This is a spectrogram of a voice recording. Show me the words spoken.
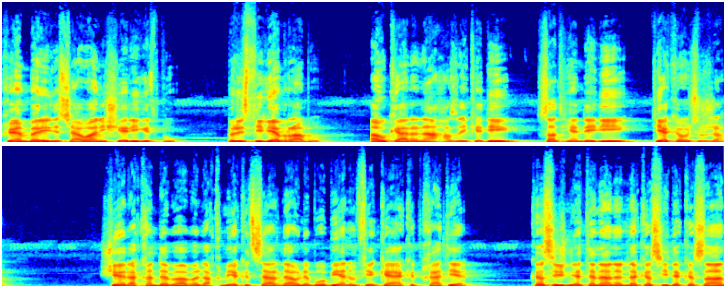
خوێن بەری لە چاوانی شێری گرتبوو برستی لێ بڕابوو ئەو کارە ناحەزەی کە دی سەد هێندەی دی تێکەوچڕژا شێرە قندە بابە لە قمێکت سارداو لە بۆ بێنم فێنکایەکت بخاتێ کەسیش نیە تەنانەت لە کەسی دە کەسان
